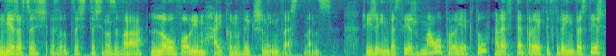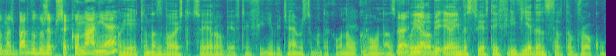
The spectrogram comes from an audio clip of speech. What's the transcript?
wierzę w coś, w coś, co się nazywa low volume, high conviction investments. Czyli, że inwestujesz w mało projektów, ale w te projekty, w które inwestujesz, to masz bardzo duże przekonanie. Ojej, to nazwałeś to, co ja robię w tej chwili. Nie wiedziałem, że to ma taką naukową nazwę, No, bo nie. ja, robię, ja inwestuję w tej chwili w jeden startup w roku.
